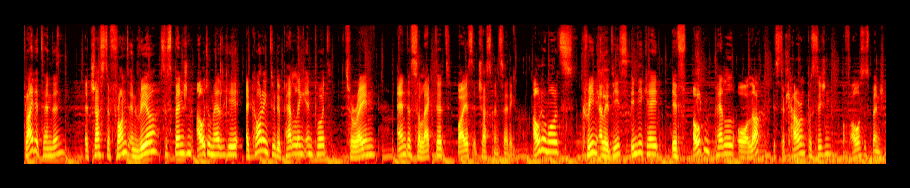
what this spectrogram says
Flight attendant adjusts the front and rear suspension automatically according to the pedaling input, terrain and the selected bias adjustment setting. Auto mode's green LEDs indicate if open pedal or lock is the current position of our suspension.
